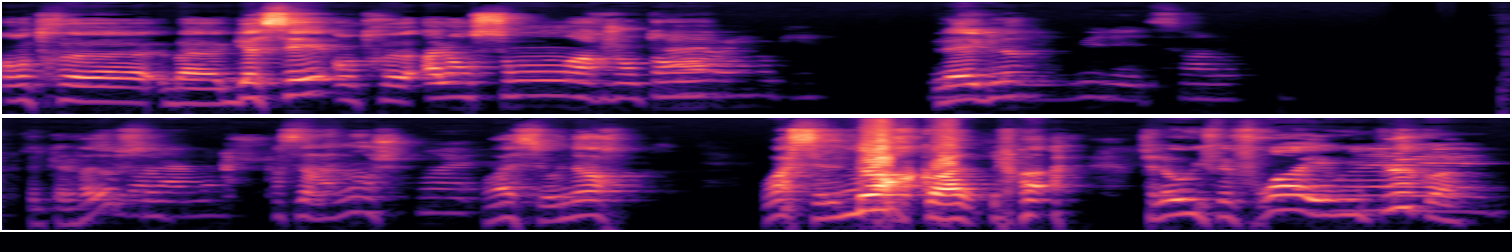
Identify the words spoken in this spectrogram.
entre bah, Gacé, entre Alençon, Argentan. Ah ouais, L'Aigle. Lui, il est de Saint-Lô. C'est le Calvados, C'est dans la Manche. Ah, c'est dans la Manche? Ouais. Ouais, c'est au nord. Ouais, c'est le nord, quoi. c'est là où il fait froid et où il pleut, quoi. ouais,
